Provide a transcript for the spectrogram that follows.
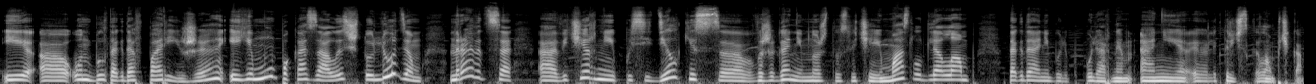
И а, он был тогда в Париже, и ему показалось, что людям нравятся а, вечерние посиделки с а, выжиганием множества свечей и масла для ламп. Тогда они были популярны, а не электрическая лампочка.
